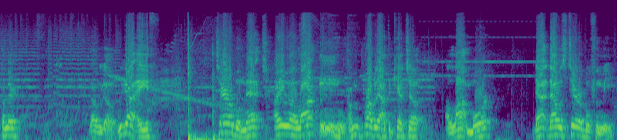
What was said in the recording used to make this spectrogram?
Come here. There we go. We got eighth. Terrible match. I ain't gonna lie. I'm probably have to catch up a lot more. That that was terrible for me.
